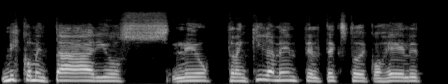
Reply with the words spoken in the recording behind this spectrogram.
mis comentarios, leo tranquilamente el texto de Kohelet,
